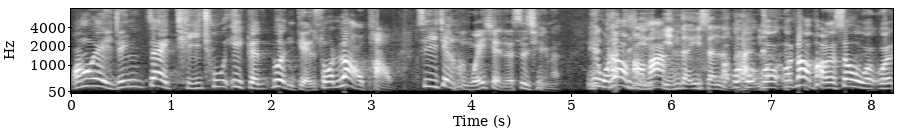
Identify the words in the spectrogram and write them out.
王宏威已经在提出一个论点，说绕跑是一件很危险的事情了。因为我绕跑嘛？赢得一身冷汗。我我我绕跑的时候，我我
